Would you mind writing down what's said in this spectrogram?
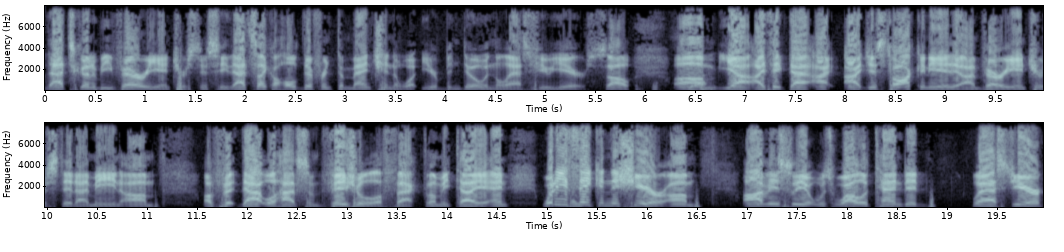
that's going to be very interesting to see. That's like a whole different dimension of what you've been doing the last few years. So, um, yeah. yeah, I think that I, I just talking to you, I'm very interested. I mean, um, that will have some visual effect, let me tell you. And what are you thinking this year? Um, obviously, it was well attended last year.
